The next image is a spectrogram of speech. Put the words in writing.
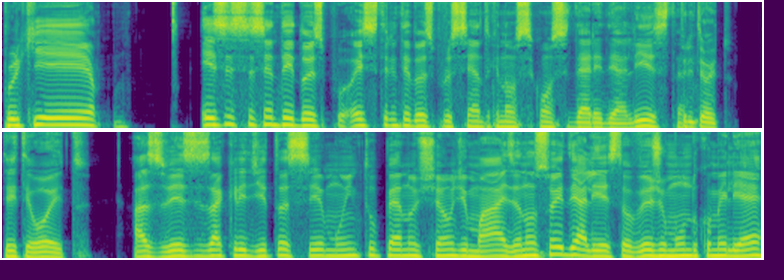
Porque esses 62, po- esses 32% que não se considera idealista, 38. 38, às vezes acredita ser muito pé no chão demais. Eu não sou idealista, eu vejo o mundo como ele é.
